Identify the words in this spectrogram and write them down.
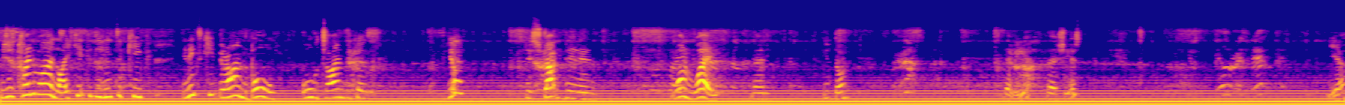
Which is kind of why I like it because you need to keep you need to keep your eye on the ball all the time because if you're distracted in one way, then you're done. There we go. There she is. Yeah.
